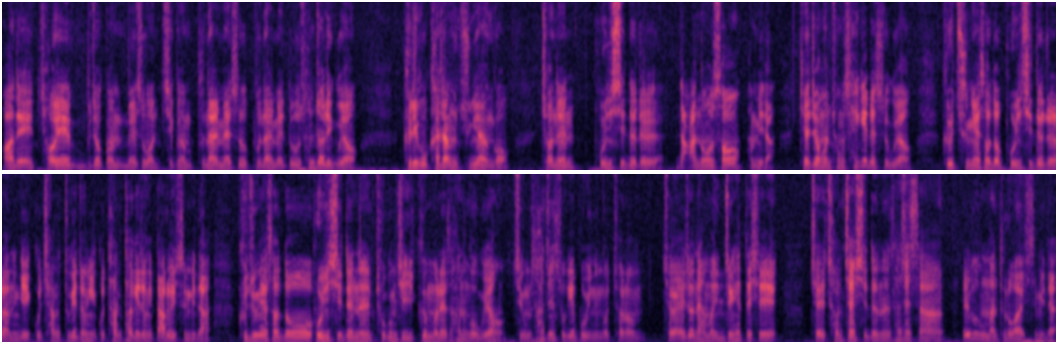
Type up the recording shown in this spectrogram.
아 네, 저의 무조건 매수 원칙은 분할 매수, 분할 매도 손절이고요. 그리고 가장 중요한 거 저는 본시들을 나눠서 합니다. 계정은 총 3개를 쓰고요. 그 중에서도 본시드를 하는 게 있고 장투 계정이 있고 단타 계정이 따로 있습니다. 그 중에서도 본시드는 조금씩 입금을 해서 하는 거고요. 지금 사진 속에 보이는 것처럼 제가 예전에 한번 인증했듯이 제 전체 시드는 사실상 일부분만 들어가 있습니다.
